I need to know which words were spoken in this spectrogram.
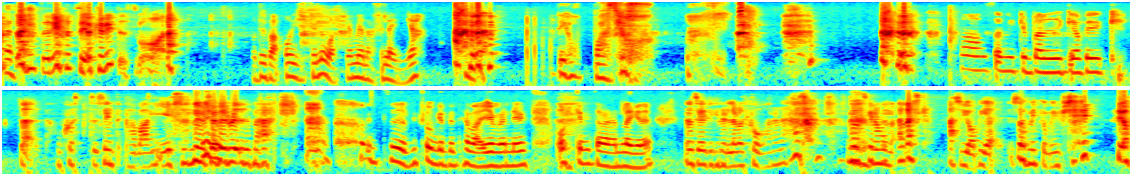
också efter det så jag kunde inte svara. Och du bara, oj förlåt, jag menar förlänga. Det hoppas jag. Ah, så mycket panik jag fick. Här, hon skötte sig inte på Hawaii så nu kör vi rematch. Typ, vi tog henne till Hawaii men nu orkar vi inte ha henne längre. Jag önskar att vi kunde lämnat kvar henne. Men skulle hon med? Alltså jag ber så mycket om ursäkt. Jag,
